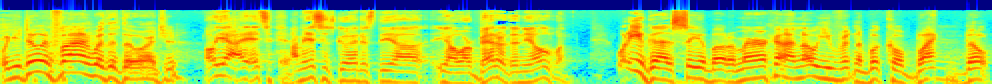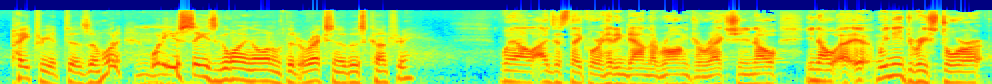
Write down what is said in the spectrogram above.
Well, you're doing fine with it, though, aren't you? Oh yeah, it's. Yeah. I mean, it's as good as the you know, or better than the old one. What do you guys see about America? I know you've written a book called Black Belt Patriotism. What, mm-hmm. what do you see is going on with the direction of this country? Well, I just think we're heading down the wrong direction. You know, you know, uh, we need to restore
